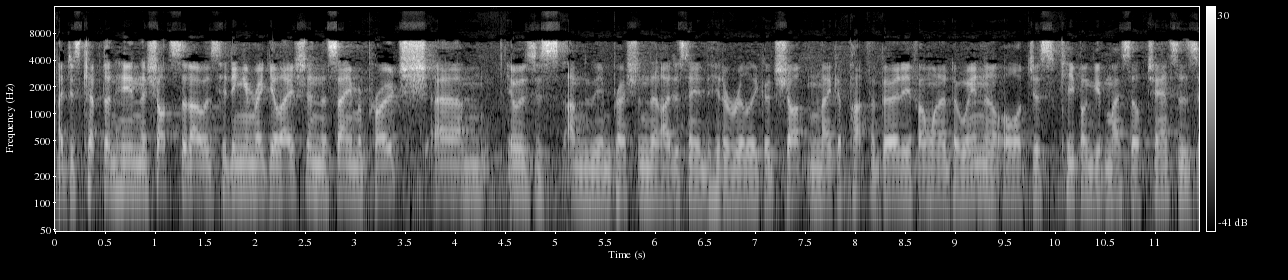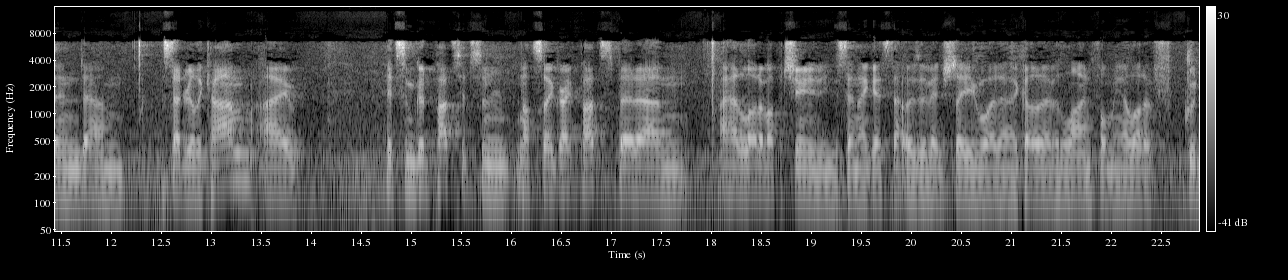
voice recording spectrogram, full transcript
I just kept on hitting the shots that I was hitting in regulation, the same approach. Um, it was just under the impression that I just needed to hit a really good shot and make a putt for birdie if I wanted to win, or, or just keep on giving myself chances. And um, stayed really calm. I hit some good putts, hit some not so great putts, but um, I had a lot of opportunities, and I guess that was eventually what uh, got it over the line for me. A lot of good,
